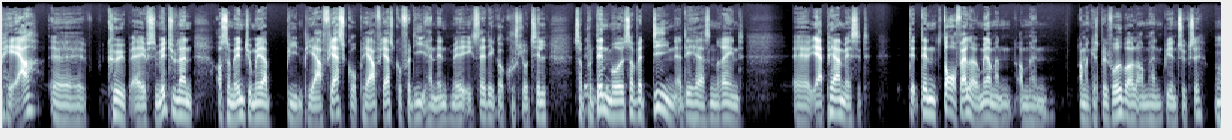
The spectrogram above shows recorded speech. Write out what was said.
PR-køb af FC Midtjylland, og som endte jo med at blive en PR-fiasko, PR-fiasko, fordi han endte med ikke- slet ikke at kunne slå til. Så på den måde, så værdien af det her sådan rent, øh, ja, PR-mæssigt, den, den står og falder jo mere, om han, om han om man kan spille fodbold, og om han bliver en succes. Mm.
